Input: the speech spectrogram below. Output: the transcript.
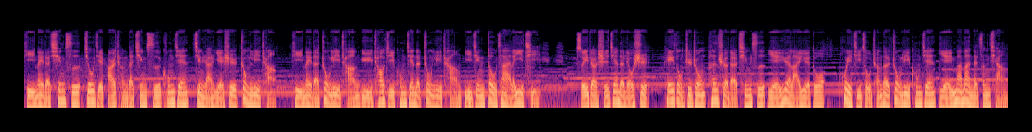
体内的青丝纠结而成的青丝空间，竟然也是重力场。体内的重力场与超级空间的重力场已经斗在了一起。随着时间的流逝，黑洞之中喷射的青丝也越来越多，汇集组成的重力空间也慢慢的增强。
